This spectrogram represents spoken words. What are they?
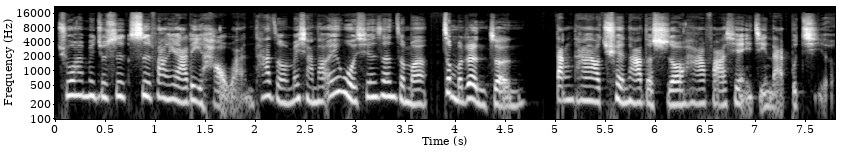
去外面就是释放压力好玩，他怎么没想到？诶，我先生怎么这么认真？当他要劝他的时候，他发现已经来不及了。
